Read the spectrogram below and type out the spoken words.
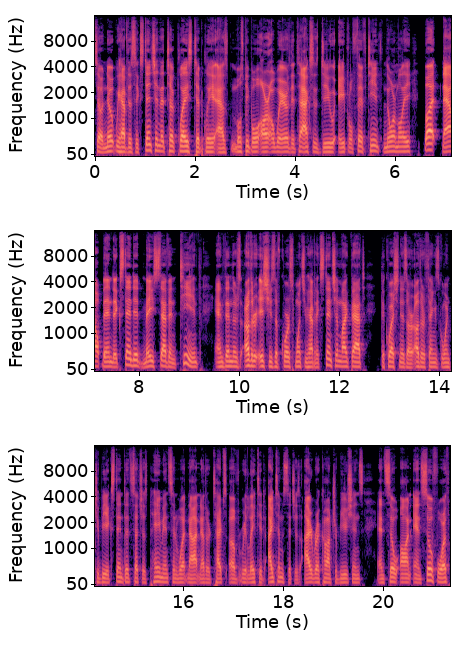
So note we have this extension that took place. Typically, as most people are aware, the tax is due April 15th normally, but now been extended May 17th. And then there's other issues, of course, once you have an extension like that. The question is, are other things going to be extended, such as payments and whatnot, and other types of related items, such as IRA contributions, and so on and so forth?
